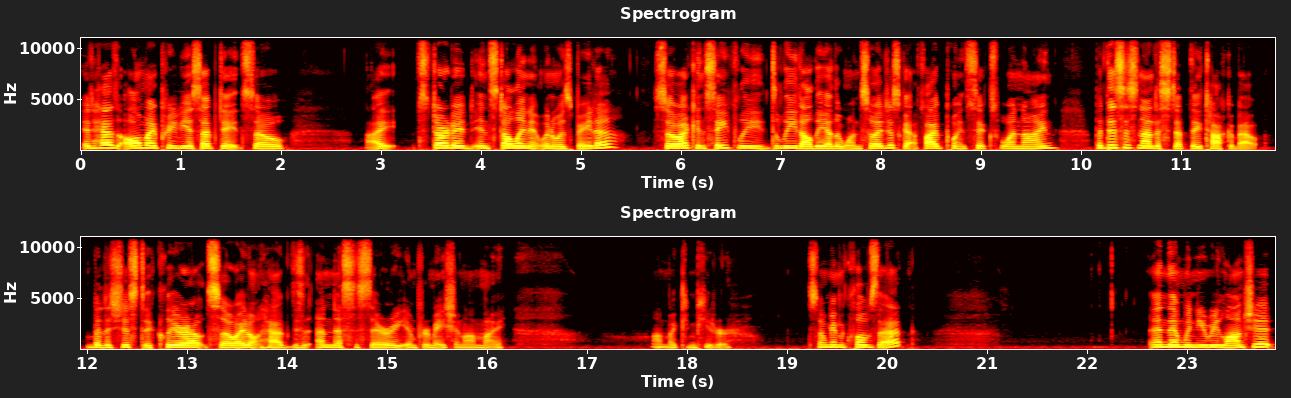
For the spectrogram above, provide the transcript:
it has all my previous updates. So I started installing it when it was beta, so I can safely delete all the other ones. So I just got 5.619, but this is not a step they talk about, but it's just to clear out so I don't have this unnecessary information on my on my computer. So I'm going to close that. And then when you relaunch it,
